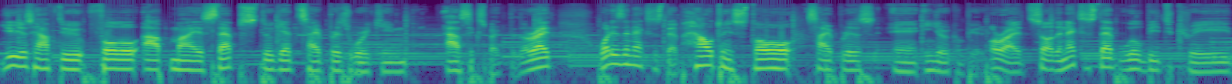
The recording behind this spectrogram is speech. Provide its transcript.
you just have to follow up my steps to get Cypress working as expected all right? What is the next step? How to install cypress uh, in your computer. All right so the next step will be to create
